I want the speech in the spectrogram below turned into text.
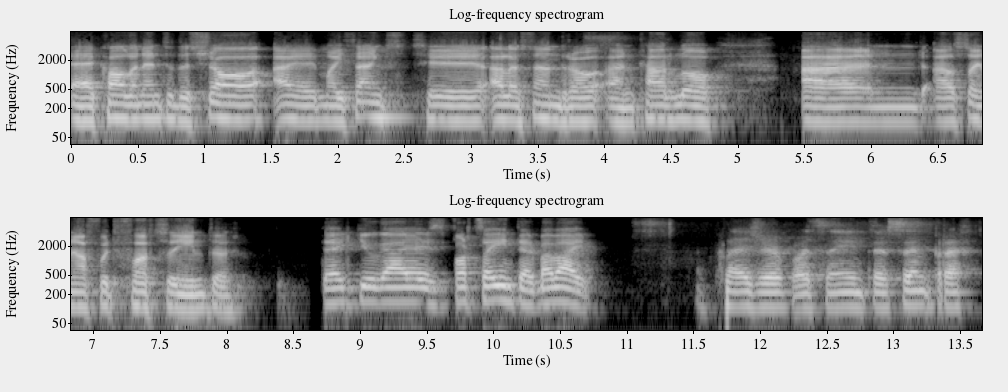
uh, call an end to the show. I, my thanks to Alessandro and Carlo and I'll sign off with Forza Inter. Thank you, guys. Forza Inter. Bye bye. Pleasure. Forza Inter sempre.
